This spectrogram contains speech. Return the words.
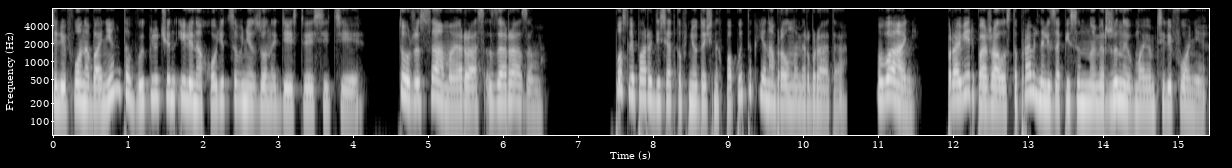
Телефон абонента выключен или находится вне зоны действия сети. То же самое раз за разом. После пары десятков неудачных попыток я набрал номер брата. «Вань, проверь, пожалуйста, правильно ли записан номер жены в моем телефоне».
